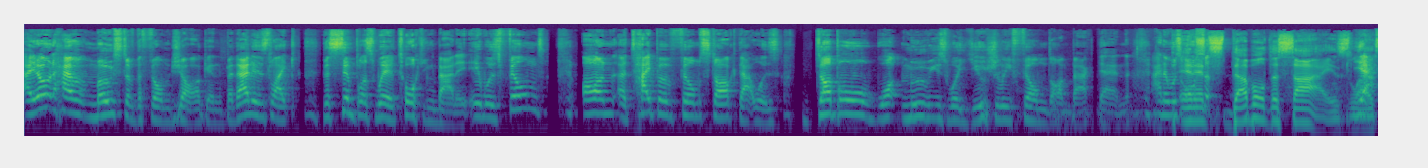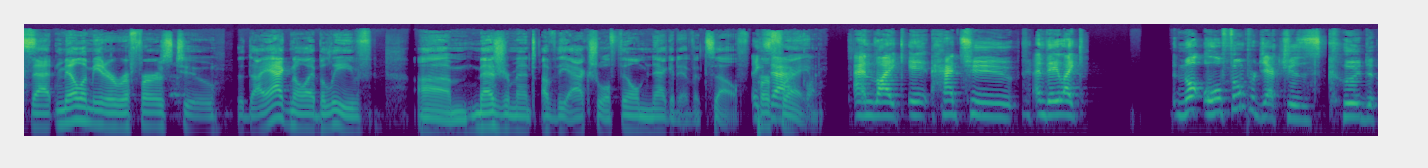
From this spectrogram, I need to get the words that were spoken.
I don't have most of the film jargon, but that is like the simplest way of talking about it. It was filmed on a type of film stock that was double what movies were usually filmed on back then. And it was and also it's double the size. Like Yes. that millimeter refers to the diagonal, I believe, um, measurement of the actual film negative itself per Exactly. frame. and like it had to and they like not all film projectors could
